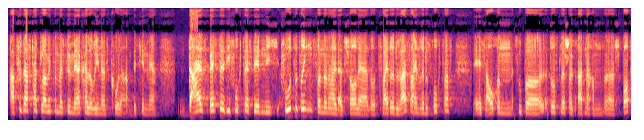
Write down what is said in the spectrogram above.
Apfelsaft hat, glaube ich, zum Beispiel mehr Kalorien als Cola, ein bisschen mehr. Daher ist das Beste, die Fruchtsäfte eben nicht pur zu trinken, sondern halt als Schorle. Also zwei Drittel Wasser, ein Drittel Fruchtsaft ist auch ein super Durstlöscher, gerade nach dem äh, Sport,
